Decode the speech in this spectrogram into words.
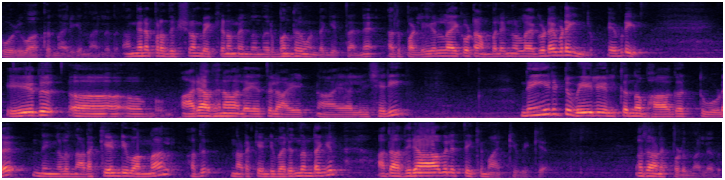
ഒഴിവാക്കുന്നതായിരിക്കും നല്ലത്. അങ്ങനെ പ്രദക്ഷിണം വെക്കണം എന്ന് നിർബന്ധമുണ്ടെങ്കിൽ തന്നെ അത് പള്ളികളിലായിക്കോട്ടെ അമ്പലങ്ങളിലായിക്കോട്ടെ എവിടെയെങ്കിലും എവിടെയും ഏത് ആരാധനാലയത്തിലായി ആയാലും ശരി നേരിട്ട് വെയിലേൽക്കുന്ന ഭാഗത്തൂടെ നിങ്ങൾ നടക്കേണ്ടി വന്നാൽ അത് നടക്കേണ്ടി വരുന്നുണ്ടെങ്കിൽ അത് അതിരാവിലത്തേക്ക് മാറ്റി വയ്ക്കുക അതാണ് എപ്പോഴും നല്ലത്.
